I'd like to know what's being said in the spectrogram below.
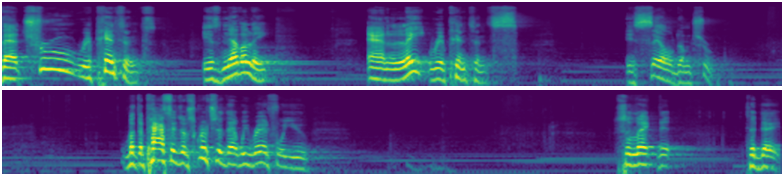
that true repentance is never late, and late repentance is seldom true. But the passage of scripture that we read for you selected today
